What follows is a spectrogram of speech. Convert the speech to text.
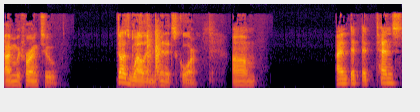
I'm referring to does well in, in its score. Um, and it, it tends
